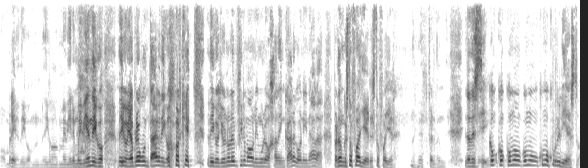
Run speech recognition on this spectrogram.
hombre, digo, digo, me viene muy bien, digo, digo, voy a preguntar, digo, porque digo, yo no le he firmado ninguna hoja de encargo ni nada. Perdón, que esto fue ayer, esto fue ayer. Perdón. Entonces, ¿cómo, cómo, cómo, cómo ocurriría esto?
